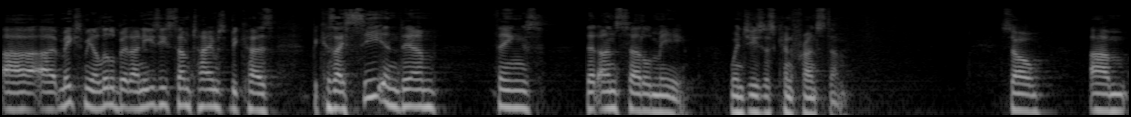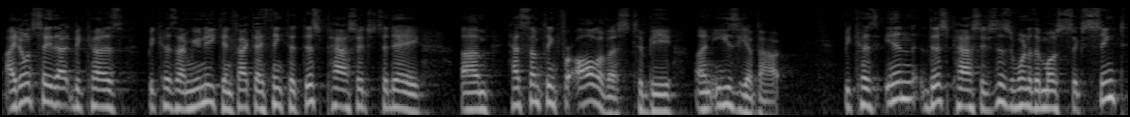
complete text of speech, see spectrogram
uh, uh, it makes me a little bit uneasy sometimes because, because I see in them things that unsettle me when Jesus confronts them. So, um, I don't say that because, because I'm unique. In fact, I think that this passage today um, has something for all of us to be uneasy about. Because in this passage, this is one of the most succinct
